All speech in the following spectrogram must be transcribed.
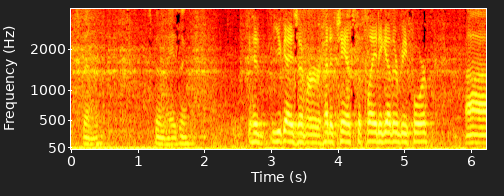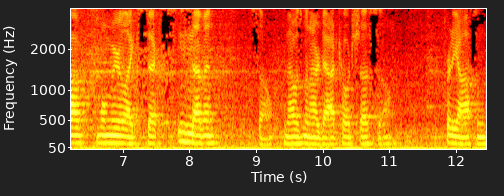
it's been it's been amazing. Have you guys ever had a chance to play together before? Uh, when we were like 6 seven. So and that was when our dad coached us. So pretty awesome.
